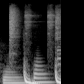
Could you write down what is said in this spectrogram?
Thank you.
